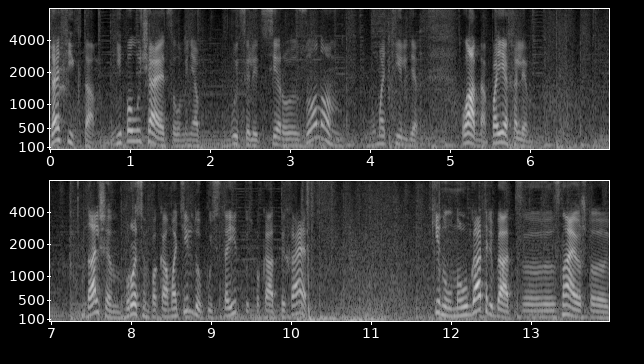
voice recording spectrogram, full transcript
дофиг там. Не получается у меня выцелить серую зону в Матильде. Ладно, поехали. Дальше бросим пока Матильду, пусть стоит, пусть пока отдыхает. Кинул наугад, ребят. Э, знаю, что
